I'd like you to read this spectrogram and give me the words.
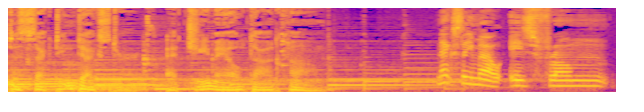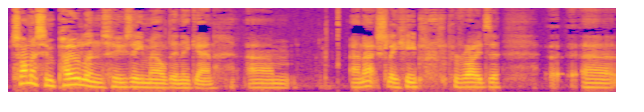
DissectingDexter at gmail.com. Next email is from Thomas in Poland, who's emailed in again. Um, and actually, he provides a, a,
